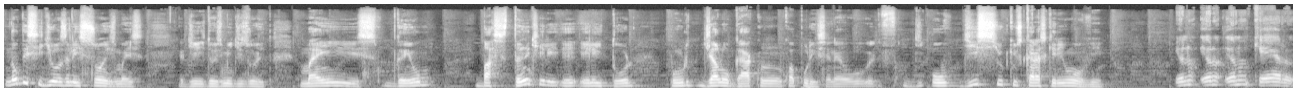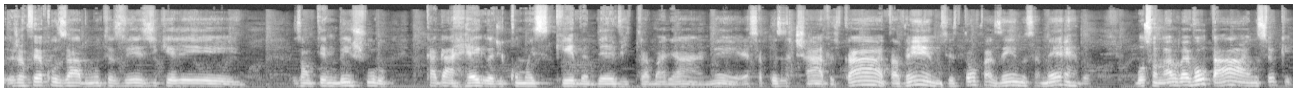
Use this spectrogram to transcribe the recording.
não decidiu as eleições, mas de 2018, mas ganhou bastante eleitor por dialogar com, com a polícia, né? Ou, ou disse o que os caras queriam ouvir. Eu não, eu, eu não quero, eu já fui acusado muitas vezes de querer usar um termo bem chulo, cagar a regra de como a esquerda deve trabalhar, né? Essa coisa chata, de ficar, ah, tá vendo? Vocês estão fazendo essa merda, Bolsonaro vai voltar, não sei o quê.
